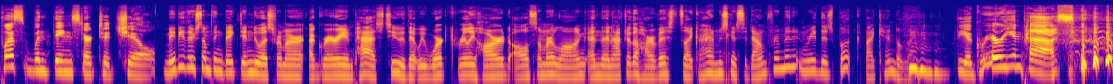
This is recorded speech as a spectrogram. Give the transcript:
Plus, when things start to chill, Maybe there's something baked into us from our agrarian past too that we worked really hard all summer long, and then after the harvest, it's like, all right, I'm just gonna sit down for a minute and read this book by candlelight. the agrarian pass.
